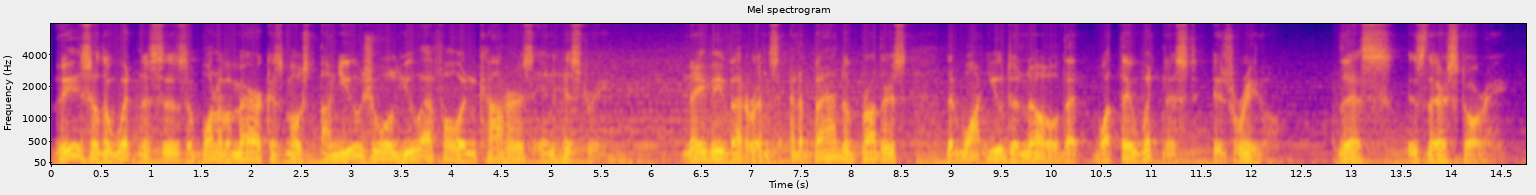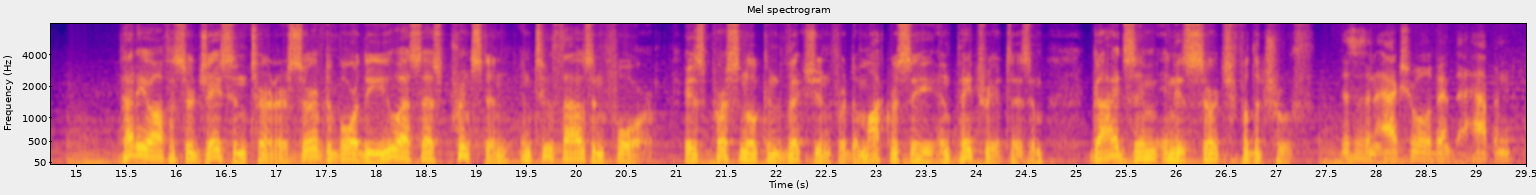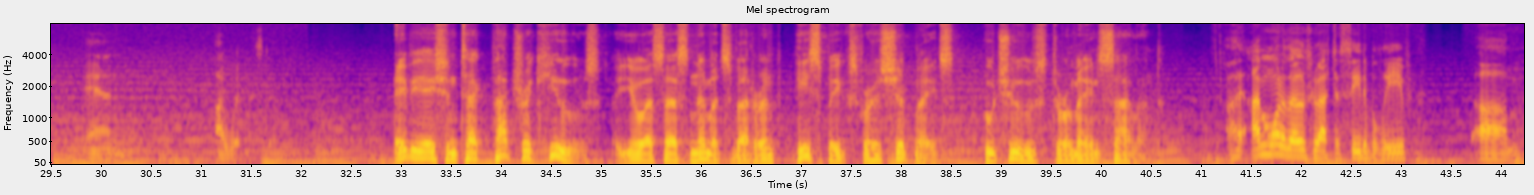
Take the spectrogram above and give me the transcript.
These are the witnesses of one of America's most unusual UFO encounters in history. Navy veterans and a band of brothers that want you to know that what they witnessed is real. This is their story. Petty Officer Jason Turner served aboard the USS Princeton in 2004. His personal conviction for democracy and patriotism guides him in his search for the truth. This is an actual event that happened, and I witnessed it. Aviation tech Patrick Hughes, a USS Nimitz veteran, he speaks for his shipmates who choose to remain silent. I, am one of those who has to see to believe. Um,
